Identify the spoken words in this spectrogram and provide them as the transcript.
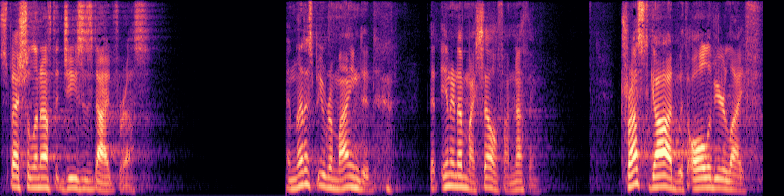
Special enough that Jesus died for us. And let us be reminded that in and of myself, I'm nothing. Trust God with all of your life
